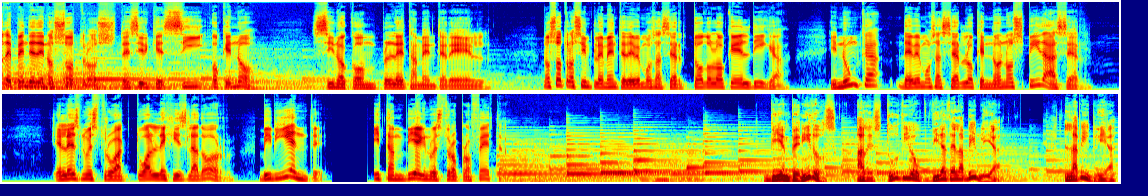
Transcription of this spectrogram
no depende de nosotros decir que sí o que no, sino completamente de Él. Nosotros simplemente debemos hacer todo lo que Él diga y nunca debemos hacer lo que no nos pida hacer. Él es nuestro actual legislador, viviente, y también nuestro profeta. Bienvenidos al estudio Vida de la Biblia. La Biblia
